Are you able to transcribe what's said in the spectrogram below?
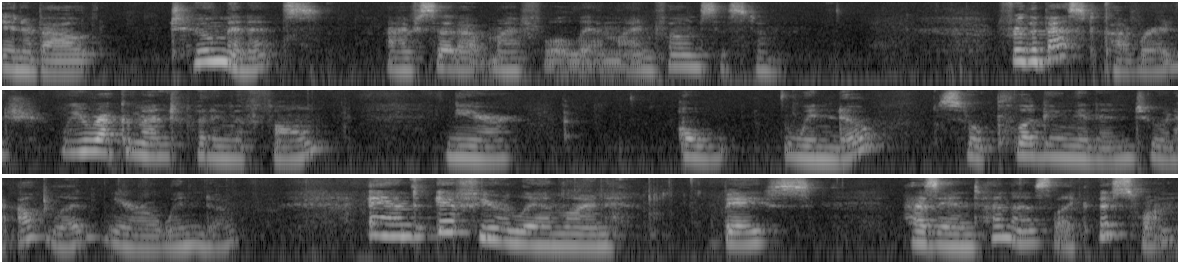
In about two minutes, I've set up my full landline phone system. For the best coverage, we recommend putting the phone near a window, so plugging it into an outlet near a window. And if your landline base has antennas like this one,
